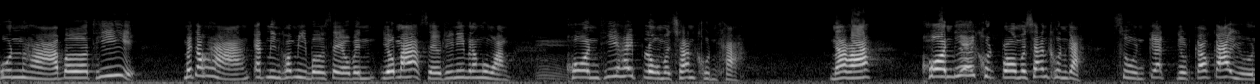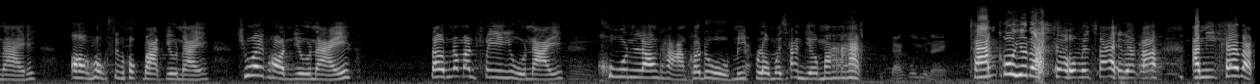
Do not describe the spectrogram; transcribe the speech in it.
คุณหาเบอร์ที่ไม่ต้องหาแอดมินเขามีเบอร์เซลล์เป็นเยอะมากเซลล์ที่นี่ไม่ต้องห่วงอืมคนที่ให้โปรโมชั่นคุณค่ะนะคะ คนที่ให้คุณโปรโมชั่นคุณค่ะ ศูนย์หยุดเก้าเก้าอยู่ไหน ออก 66 บาทอยู่ไหน ช่วยผ่อนอยู่ไหน เติมน้ำมันฟรีอยู่ไหน อืมคุณลองถามเขาดูมีโปรโมชั่นเยอะมาก ช้างกูอยู่ไหน ช้างกูอยู่ไหน โอ้ไม่ใช่นะคะ อันนี้แค่แบบ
